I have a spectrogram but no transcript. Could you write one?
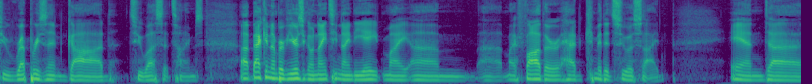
to represent God to us at times. Uh, back a number of years ago, 1998, my, um, uh, my father had committed suicide. And uh,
